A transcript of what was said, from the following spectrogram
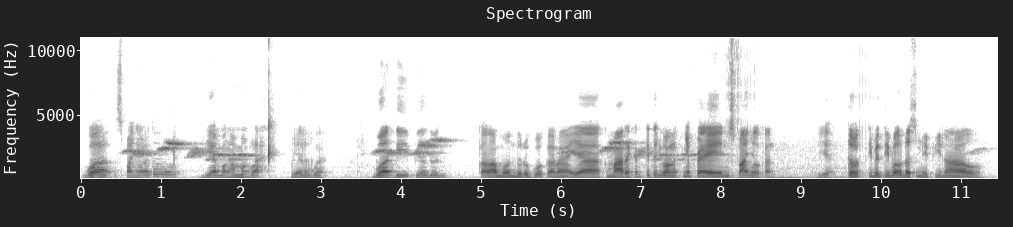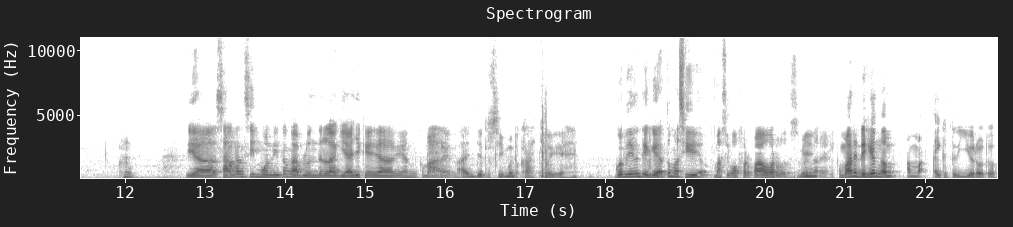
gua Spanyol itu dia mengambang lah menurut Ya. gua. Buat di Pildun. kalau menurut gue karena ya kemarin kan kita juga nyepelin Spanyol kan Iya. Terus tiba-tiba udah semifinal Ya, asalkan Simon itu nggak blunder lagi aja kayak yang kemarin. anjir Simon kacau ya Gue bingung De Gea tuh masih masih overpower loh sebenarnya. kemarin deh dia nggak ikut di Euro tuh.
